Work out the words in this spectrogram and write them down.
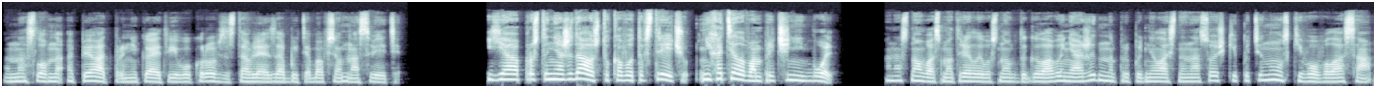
Она словно опиат проникает в его кровь, заставляя забыть обо всем на свете. «Я просто не ожидала, что кого-то встречу. Не хотела вам причинить боль». Она снова осмотрела его с ног до головы, неожиданно приподнялась на носочки и потянулась к его волосам.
